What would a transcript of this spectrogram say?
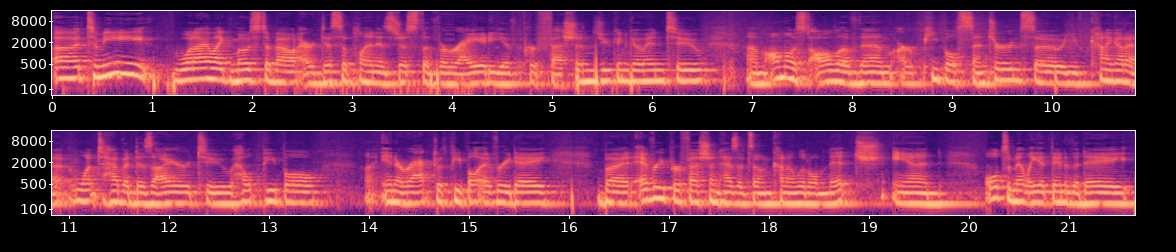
Uh, to me, what I like most about our discipline is just the variety of professions you can go into. Um, almost all of them are people centered, so you've kind of got to want to have a desire to help people, uh, interact with people every day. But every profession has its own kind of little niche, and ultimately at the end of the day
